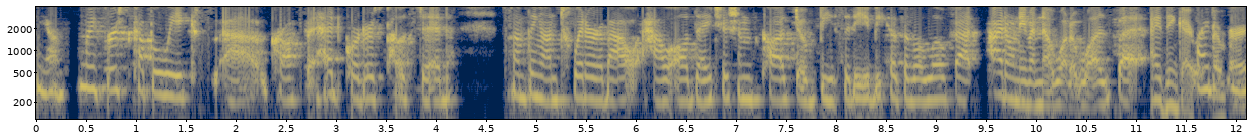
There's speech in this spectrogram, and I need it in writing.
Yeah. My first couple weeks, uh, CrossFit headquarters posted something on Twitter about how all dietitians caused obesity because of a low fat. I don't even know what it was, but I think I remember.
